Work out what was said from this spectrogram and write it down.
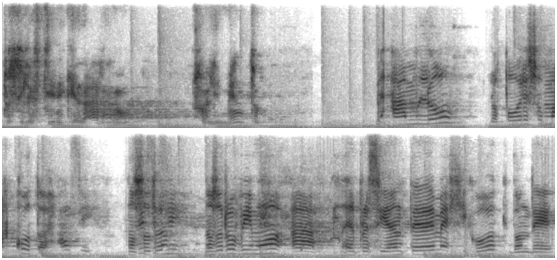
Pues se les tiene que dar, ¿no? Su alimento. AMLO, los pobres son mascotas. Ah, sí. Nosotros, Sí, sí, sí. nosotros vimos al presidente de México, donde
